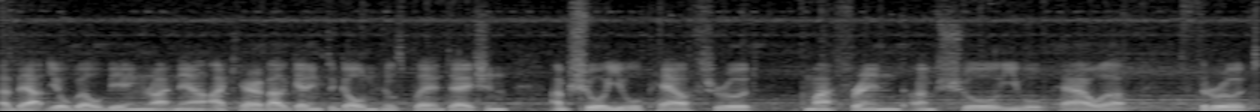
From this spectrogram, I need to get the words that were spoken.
about your well-being right now. I care about getting to Golden Hills Plantation. I'm sure you will power through it, my friend. I'm sure you will power through it.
